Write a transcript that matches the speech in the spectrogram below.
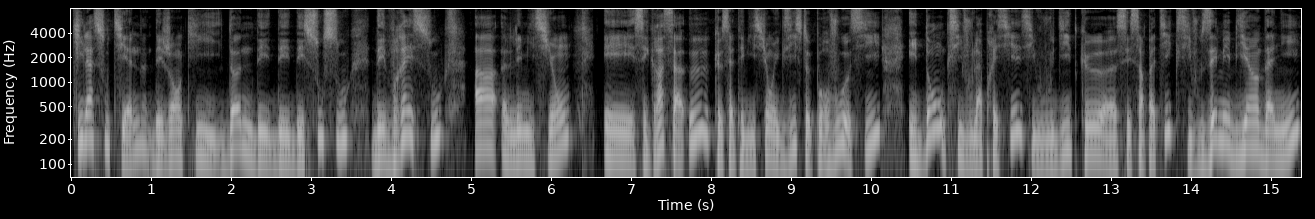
qui la soutiennent, des gens qui donnent des, sous-sous, des vrais sous à l'émission et c'est grâce à eux que cette émission existe pour vous aussi. Et donc, si vous l'appréciez, si vous vous dites que euh, c'est sympathique, si vous aimez bien Dany,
